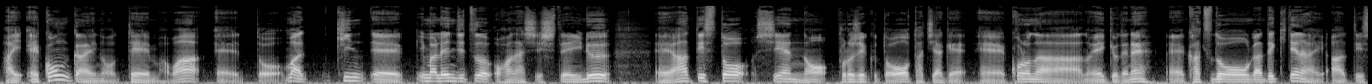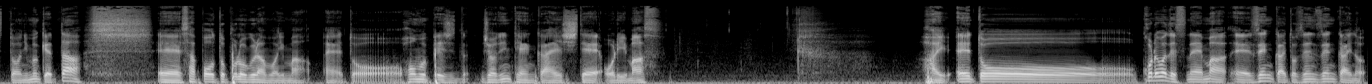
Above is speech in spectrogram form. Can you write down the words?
はい。えー今回のテーマは、えっ、と、まあ、近、えー今連日お話ししている、えアーティスト支援のプロジェクトを立ち上げ、えコロナの影響でね、え活動ができてないアーティストに向けた、えサポートプログラムを今、えっ、と、ホームページ上に展開しております。はい。えっ、とこれはですね、まあ、えー前回と前々回の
